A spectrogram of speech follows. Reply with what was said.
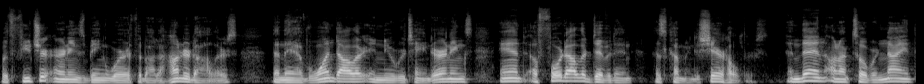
with future earnings being worth about $100. Then they have $1 in new retained earnings and a $4 dividend that's coming to shareholders. And then on October 9th,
